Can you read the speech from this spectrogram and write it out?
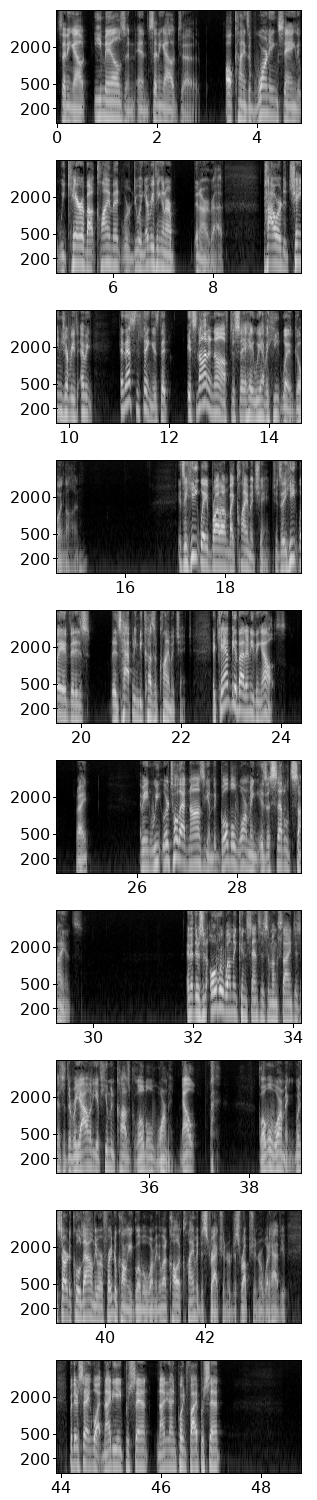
sending out emails and, and sending out uh, all kinds of warnings saying that we care about climate. We're doing everything in our in our uh, power to change everything. I mean, and that's the thing is that it's not enough to say, "Hey, we have a heat wave going on." It's a heat wave brought on by climate change. It's a heat wave that is is happening because of climate change. It can't be about anything else, right? I mean, we, we're told ad nauseum that global warming is a settled science and that there's an overwhelming consensus among scientists as to the reality of human caused global warming. Now, global warming, when it started to cool down, they were afraid of calling it global warming. They want to call it climate distraction or disruption or what have you. But they're saying what, 98%, 99.5%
